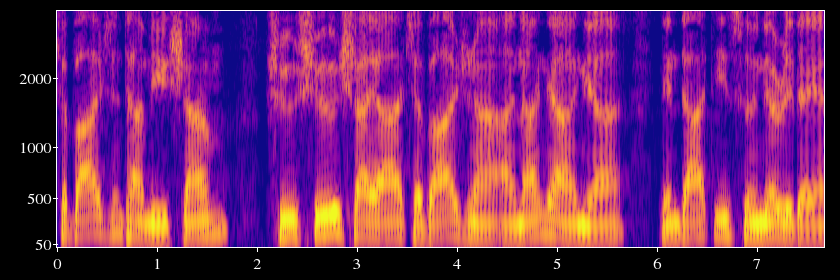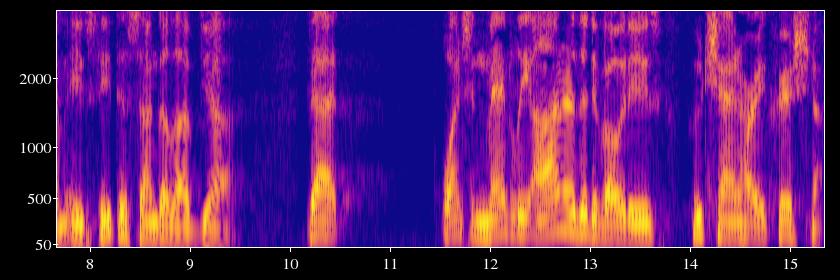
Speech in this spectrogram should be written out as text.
chabhajantam isham shushu shaya chabhajna ananya anya indati sunyaridayam ipsita sangalabdya. That one should mentally honor the devotees who chant Hare Krishna.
